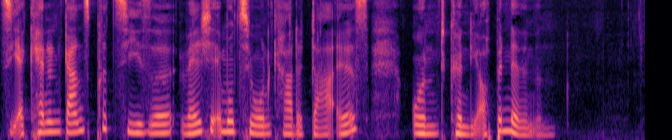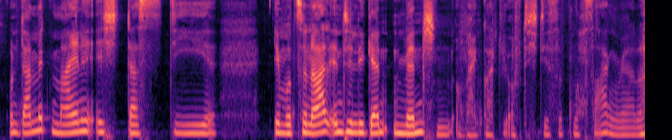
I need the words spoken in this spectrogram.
Sie erkennen ganz präzise, welche Emotion gerade da ist und können die auch benennen. Und damit meine ich, dass die emotional intelligenten Menschen, oh mein Gott, wie oft ich dies jetzt noch sagen werde.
